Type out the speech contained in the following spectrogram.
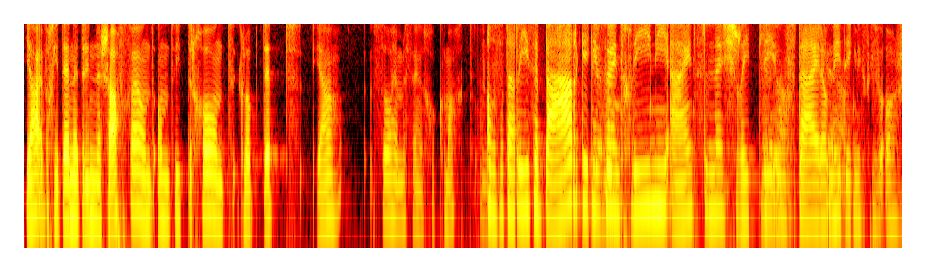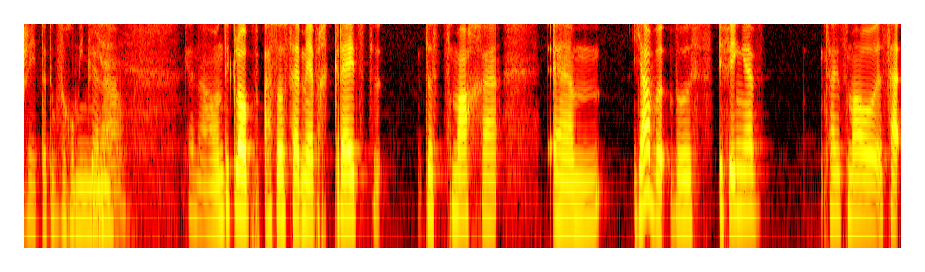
ja, einfach in denen drinnen arbeiten und, und weiterkommen. Und ich glaube, dort ja, so haben wir es eigentlich auch gemacht. Und also der riesen Berg genau. so in kleine einzelne Schritte genau. aufteilen und genau. nicht irgendwie das Gefühl, oh shit, da komme ich nie. Genau. genau. Und ich glaube, also es hat mich einfach gereizt, das zu machen. Ähm, ja, weil ich finde, sag jetzt mal, es hat,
